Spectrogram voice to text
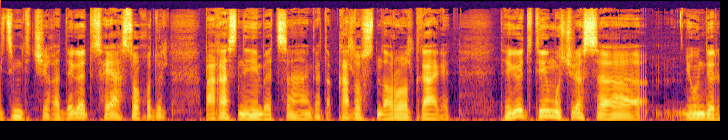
эзэмдэж байгаа. Тэгээд сая асуухад бол багаас нь юм байцсан ингээд гал усанд оруулдгаа гэд. Тэгээд тийм учраас юун дээр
